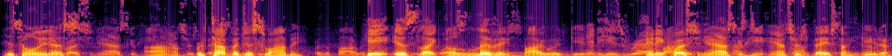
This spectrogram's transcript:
His Holiness him, uh, Ratavajaswami. He is like a uh, living Bhagavad Gita. Any question you ask him, he uh, answers based on Gita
